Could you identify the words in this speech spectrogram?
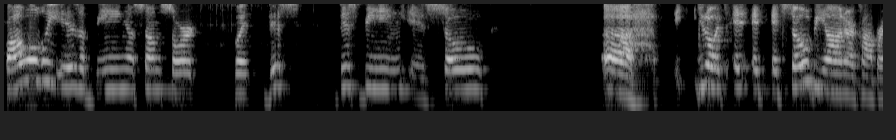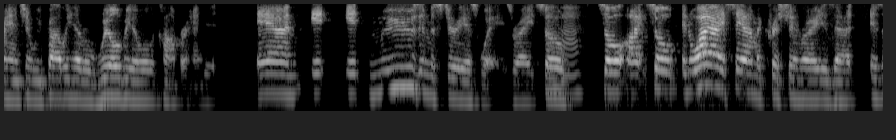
probably is a being of some sort, but this this being is so uh you know it's it, it, it's so beyond our comprehension we probably never will be able to comprehend it and it it moves in mysterious ways right so Mhm. so I so and why I say I'm a Christian, right, is that is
